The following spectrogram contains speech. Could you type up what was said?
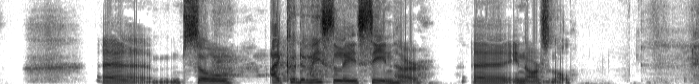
Um, so i could have easily seen her uh, in arsenal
